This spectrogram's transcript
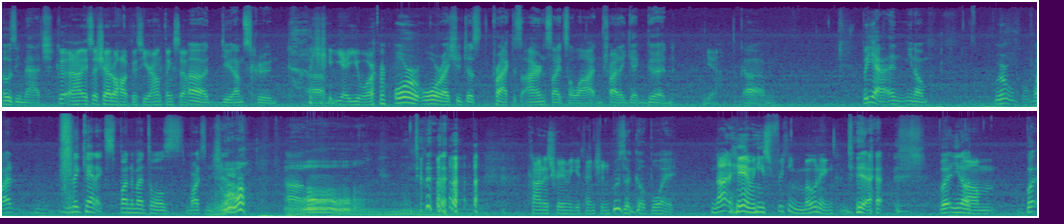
hosey match. Uh, it's a Shadowhawk this year. I don't think so. Oh, dude, I'm screwed. Um, yeah, you are. or or I should just practice iron sights a lot and try to get good. yeah. Um, but yeah, and you know, we're what mechanics, fundamentals, marksmanship. Um, Khan is craving attention. who's a good boy? Not him. He's freaking moaning. yeah, but you know, um, but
